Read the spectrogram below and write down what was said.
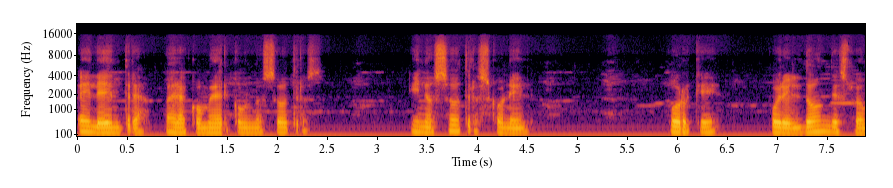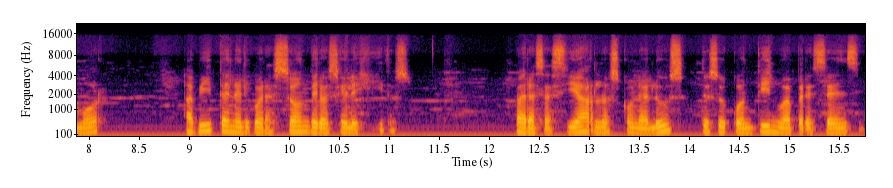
Él entra para comer con nosotros y nosotros con Él, porque por el don de su amor habita en el corazón de los elegidos, para saciarlos con la luz de su continua presencia,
